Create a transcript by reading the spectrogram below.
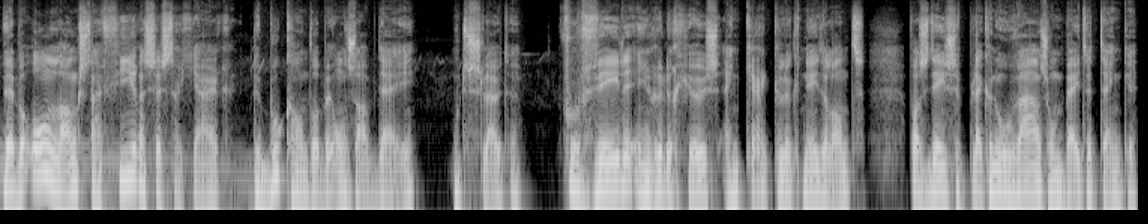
We hebben onlangs na 64 jaar de boekhandel bij onze abdij moeten sluiten. Voor velen in religieus en kerkelijk Nederland was deze plek een oase om bij te tanken.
